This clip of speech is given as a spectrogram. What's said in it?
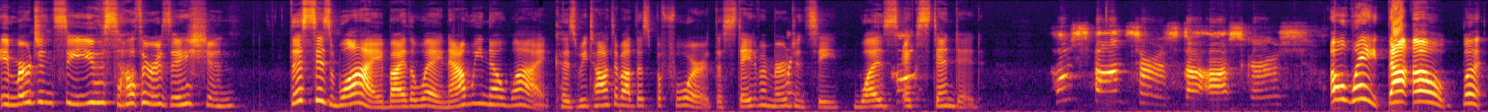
emergency use authorization. This is why, by the way. Now we know why, because we talked about this before. The state of emergency was extended. Who sponsors the Oscars? Oh wait, that oh what?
